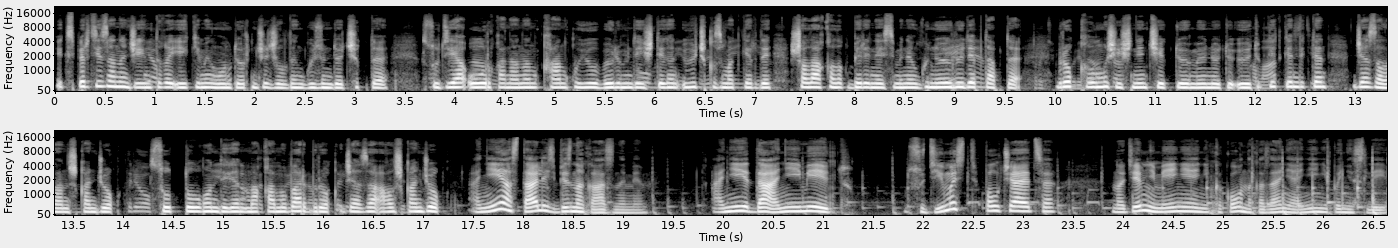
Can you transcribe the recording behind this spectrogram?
Экспертизанын жыйынтыгы эки миң он төртүнчү жылдын күзүндө чыкты. Судья оорукананын кан куюу бөлүмүндө иштеген үч кызматкерди шалаакылык беренеси менен күнөөлүү деп тапты. бирок кылмыш ишинин чектөө мөөнөтү өтүп кеткендиктен жазаланышкан жок. соттолгон деген макамы бар бирок жаза алышкан жок. Они остались безнаказанными. Они да они имеют судимость получается но тем не менее никакого наказания они не понесли.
